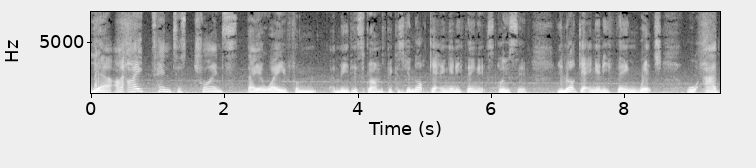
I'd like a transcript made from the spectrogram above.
Yeah, I, I tend to try and stay away from media scrums because you're not getting anything exclusive. You're not getting anything which will add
